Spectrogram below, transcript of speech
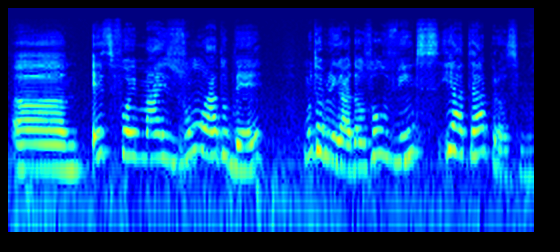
Ahn, esse foi mais um Lado B. Muito obrigada aos ouvintes e até a próxima.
